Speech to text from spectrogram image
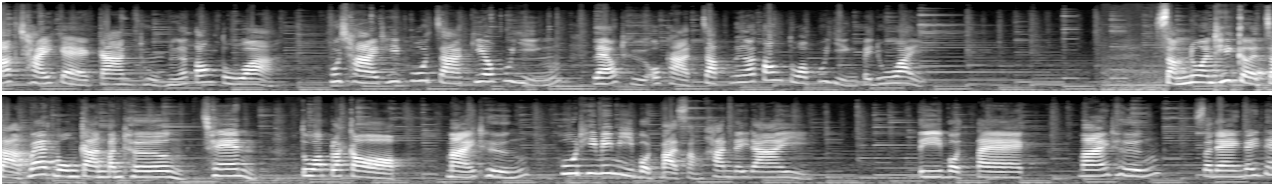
มักใช้แก่การถูกเนื้อต้องตัว ผู้ชายที่พูดจาเกี้ยวผู้หญิง แล้วถือโอกาสจับเนื้อต้องตัวผู้หญิงไปด้วยสำนวนที่เกิดจากแวดวงการบันเทิง เช่น ตัวประกอบ หมายถึงผู้ที่ไม่มีบทบาทสำคัญใด ๆ ตีบทแตก หมายถึง แสดงได้แน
